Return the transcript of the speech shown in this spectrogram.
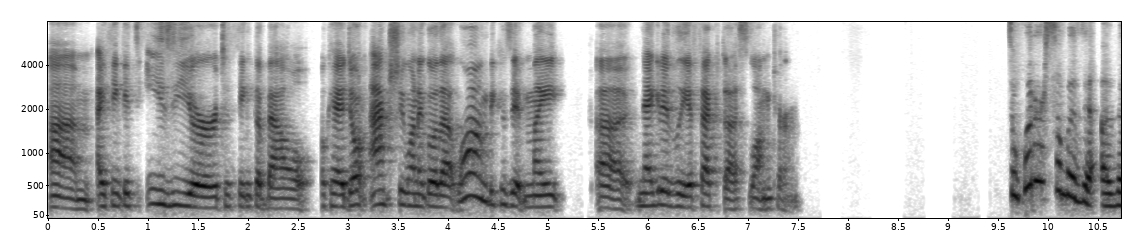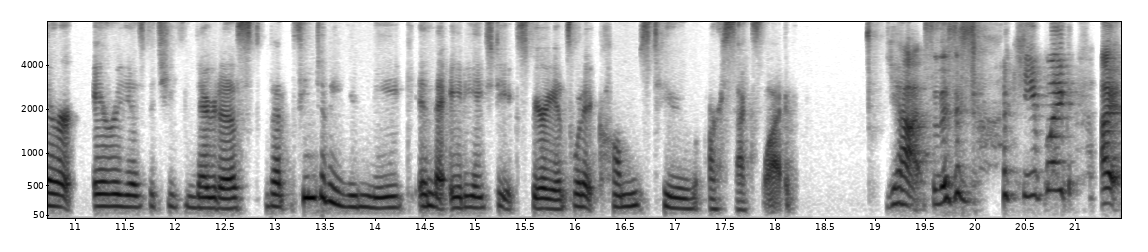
um, I think it's easier to think about, okay, I don't actually want to go that long because it might uh, negatively affect us long term. So, what are some of the other areas that you've noticed that seem to be unique in the ADHD experience when it comes to our sex life? Yeah. So this is I keep like I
